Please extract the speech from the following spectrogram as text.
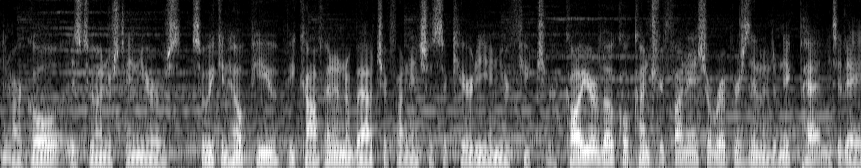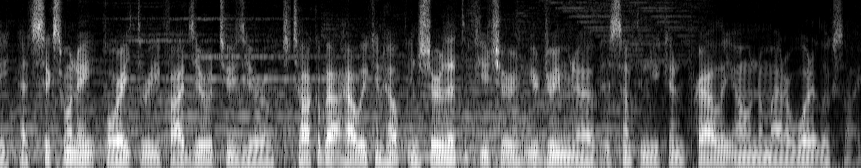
and our goal is to understand yours so we can help you be confident about your financial security and your future. Call your local Country Financial representative, Nick Patton, today at 618 483 5020 to talk about how we can help ensure that the future you're dreaming of is something you can proudly own no matter what it looks like.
